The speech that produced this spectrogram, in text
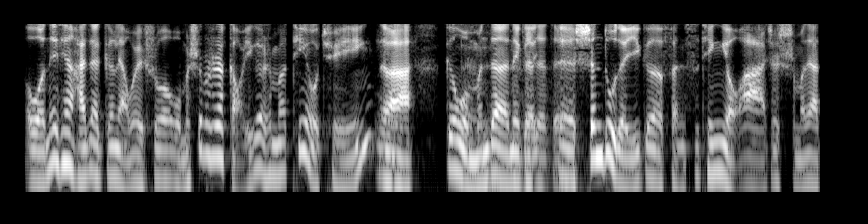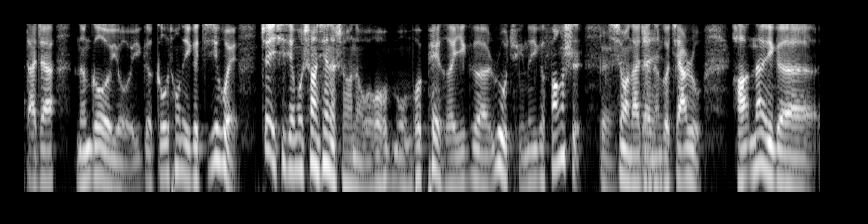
我那天还在跟两位说，我们是不是搞一个什么听友群，对吧？跟我们的那个呃深度的一个粉丝听友啊，这是什么呀？大家能够有一个沟通的一个机会。这一期节目上线的时候呢，我我们会配合一个入群的一个方式，对希望大家能够加入。好，那那个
